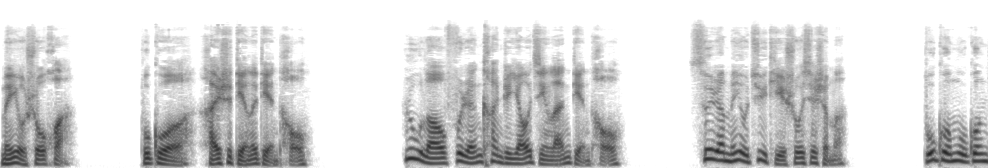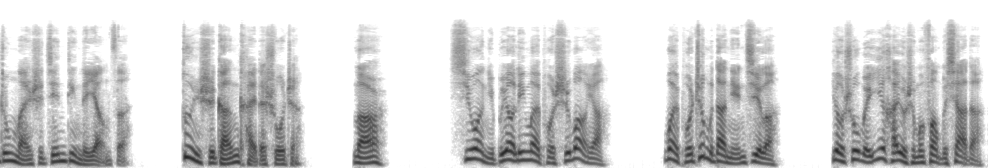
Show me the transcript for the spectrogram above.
没有说话。不过还是点了点头。陆老夫人看着姚锦兰点头，虽然没有具体说些什么，不过目光中满是坚定的样子，顿时感慨的说着：“兰儿，希望你不要令外婆失望呀。外婆这么大年纪了，要说唯一还有什么放不下的，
